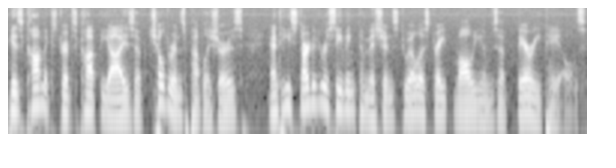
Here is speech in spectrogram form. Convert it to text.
his comic strips caught the eyes of children's publishers, and he started receiving commissions to illustrate volumes of fairy tales.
